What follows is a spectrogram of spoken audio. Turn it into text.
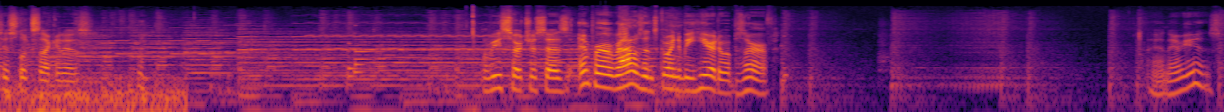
Just looks like it is. a researcher says, Emperor Rausen's going to be here to observe. And there he is.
